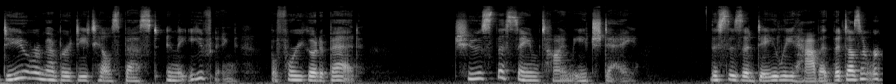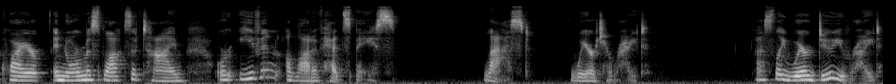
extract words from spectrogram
Do you remember details best in the evening before you go to bed? Choose the same time each day. This is a daily habit that doesn't require enormous blocks of time or even a lot of headspace. Last, where to write. Lastly, where do you write?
